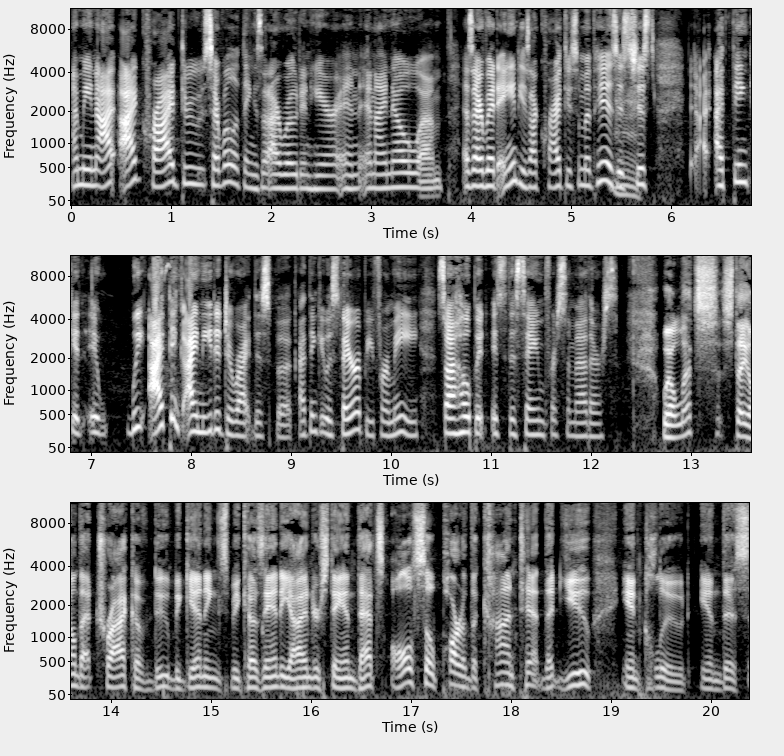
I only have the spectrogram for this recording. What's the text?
I mean, I, I cried through several of the things that I wrote in here, and and I know um, as I read Andy's, I cried through some of his. It's just, I, I think it, it we I think I needed to write this book. I think it was therapy for me. So I hope it, it's the same for some others. Well, let's stay on that track of new beginnings because, Andy, I understand that's also part of the content that you include in this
